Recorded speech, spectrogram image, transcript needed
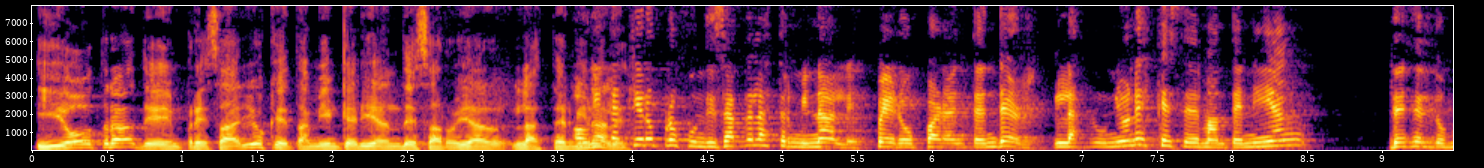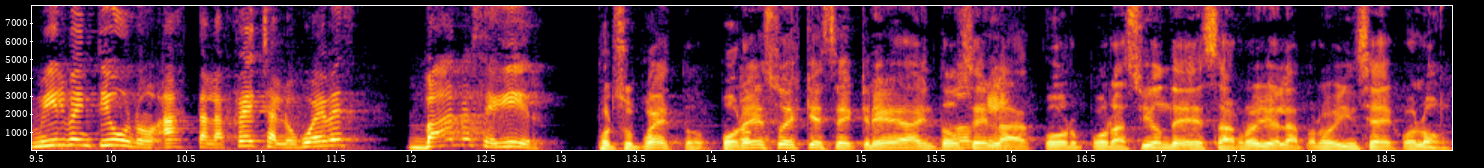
y otra de empresarios que también querían desarrollar las terminales. Ahorita quiero profundizar de las terminales, pero para entender, las reuniones que se mantenían desde el 2021 hasta la fecha, los jueves, van a seguir. Por supuesto, por eso es que se crea entonces la Corporación de Desarrollo de la provincia de Colón.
